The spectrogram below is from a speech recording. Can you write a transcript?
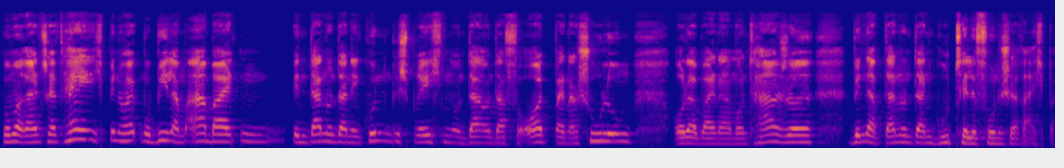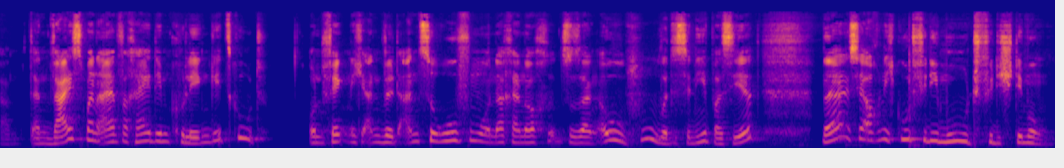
wo man reinschreibt, hey, ich bin heute mobil am Arbeiten, bin dann und dann in Kundengesprächen und da und da vor Ort bei einer Schulung oder bei einer Montage, bin ab dann und dann gut telefonisch erreichbar. Dann weiß man einfach, hey, dem Kollegen geht's gut und fängt nicht an, wild anzurufen und nachher noch zu sagen, oh, puh, was ist denn hier passiert? Ne, ist ja auch nicht gut für die Mut, für die Stimmung.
